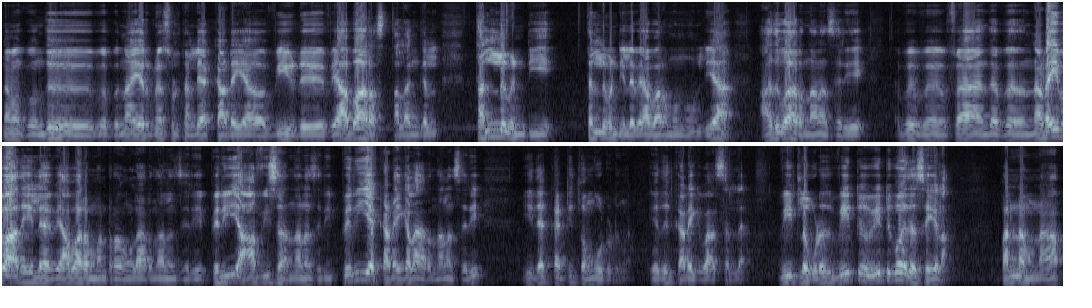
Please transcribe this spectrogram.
நமக்கு வந்து நான் ஏற்கனவே சொல்லிட்டேன் இல்லையா கடையா வீடு வியாபார ஸ்தலங்கள் தள்ளு வண்டி தள்ளு வண்டியில் வியாபாரம் பண்ணுவோம் இல்லையா? அதுவாக இருந்தாலும் சரி இந்த நடைபாதையில் வியாபாரம் பண்ணுறவங்களா இருந்தாலும் சரி பெரிய ஆஃபீஸாக இருந்தாலும் சரி பெரிய கடைகளாக இருந்தாலும் சரி இதை கட்டி தொங்க விட்டுடுங்க. எது கடைக்கு வாசல்ல. வீட்டில் கூட வீட்டு வீட்டுக்கும் இதை செய்யலாம். பண்ணோம்னா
